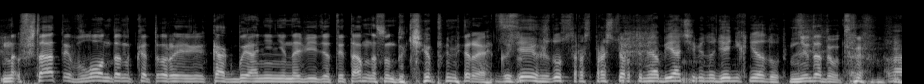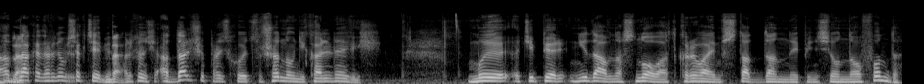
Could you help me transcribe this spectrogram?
в Штаты, в Лондон, которые, как бы они ненавидят, и там на сундуке помирать. где их ждут с распростертыми объятиями, но денег не дадут. Не дадут. Однако вернемся к теме. Да. Александр Ильич, а дальше происходит совершенно уникальная вещь. Мы теперь недавно снова открываем стат данные пенсионного фонда,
